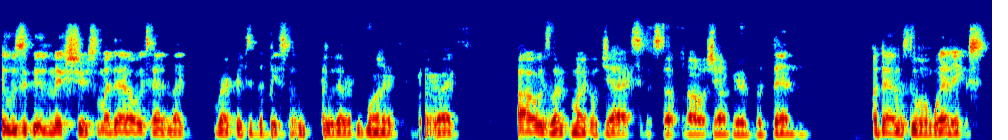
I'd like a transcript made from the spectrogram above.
it was a good mixture. So my dad always had like records in the basement. We play whatever we wanted, but right. I always liked Michael Jackson and stuff when I was younger. But then my dad was doing weddings,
